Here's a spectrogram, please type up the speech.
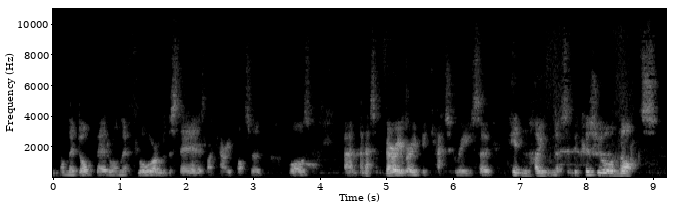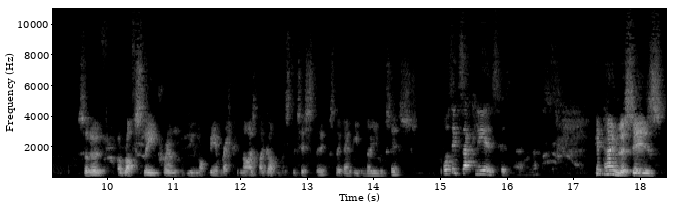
even on their dog bed or on their floor under the stairs, like Harry Potter was. And, and that's a very, very big category. So hidden homeless, and because you're not sort of a rough sleeper and you're not being recognised by government statistics, they don't even know you exist. What exactly is hidden homeless? Hidden homeless is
